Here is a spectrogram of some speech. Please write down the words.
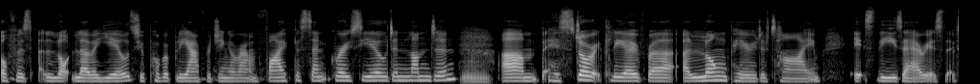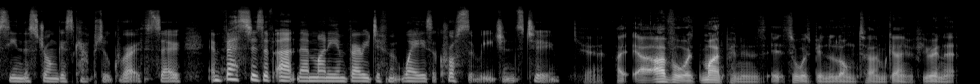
offers a lot lower yields. You're probably averaging around 5% gross yield in London. Mm. Um, but historically, over a, a long period of time, it's these areas that have seen the strongest capital growth. So investors have earned their money in very different ways across the regions too. Yeah, I, have always my opinion is it's always been a long term game. If you're in it,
